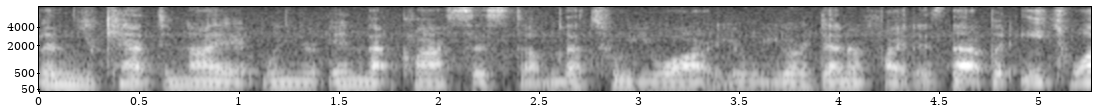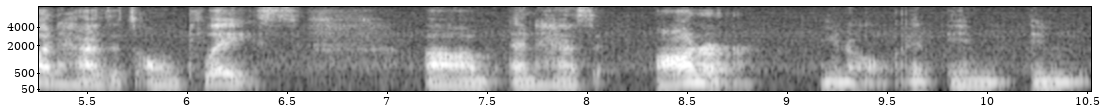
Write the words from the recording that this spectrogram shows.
And you can't deny it when you're in that class system. That's who you are. You're, you're identified as that. But each one has its own place um, and has honor, you know, in, in, in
